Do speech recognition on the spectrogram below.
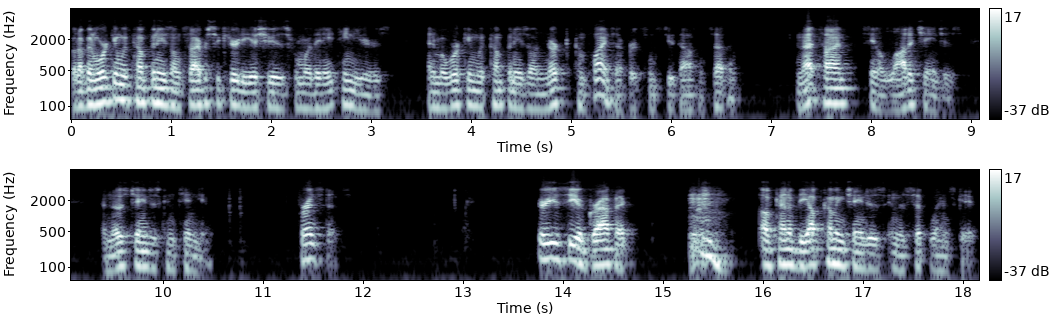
But I've been working with companies on cybersecurity issues for more than 18 years, and been working with companies on NERC compliance efforts since 2007. In that time, I've seen a lot of changes, and those changes continue. For instance, here you see a graphic of kind of the upcoming changes in the CIP landscape.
